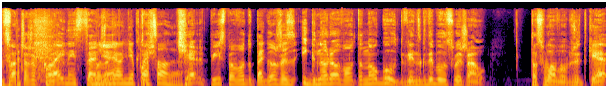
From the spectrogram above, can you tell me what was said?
zwłaszcza, że w kolejnej scenie Może miał niepłacone. cierpi z powodu tego, że zignorował to no good, więc gdyby usłyszał to słowo brzydkie,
